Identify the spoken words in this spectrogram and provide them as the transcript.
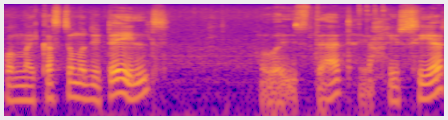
for my customer details where is that? Yeah it's here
